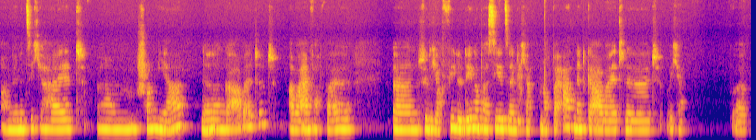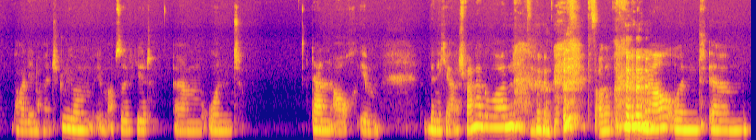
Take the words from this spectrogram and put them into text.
haben wir mit Sicherheit ähm, schon ein Jahr mhm. daran gearbeitet. Aber einfach weil äh, natürlich auch viele Dinge passiert sind. Ich habe noch bei Artnet gearbeitet. Ich habe äh, parallel noch mein Studium eben absolviert. Ähm, und dann auch eben bin ich ja schwanger geworden. das auch noch. genau, und ähm,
